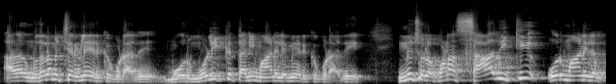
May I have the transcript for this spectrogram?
அதாவது முதலமைச்சர்களே இருக்கக்கூடாது. ஒரு மொழிக்கு தனி மாநிலமே இருக்கக்கூடாது. இன்னும் சொல்ல போனால் சாதிக்கு ஒரு மாநிலம்.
